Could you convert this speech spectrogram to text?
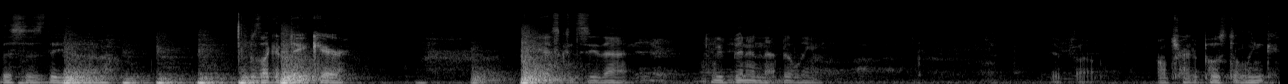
This is the. Uh, it was like a daycare. Guys can see that. We've been in that building. If uh, I'll try to post a link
